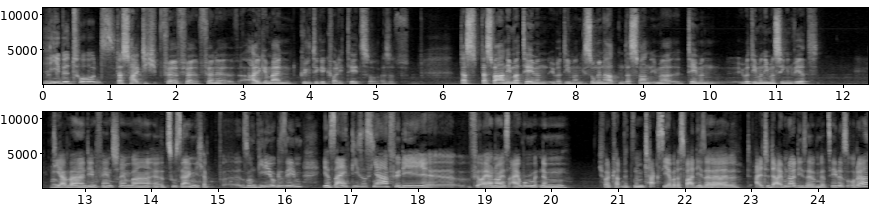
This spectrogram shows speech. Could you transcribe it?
Liebe, Tod. das halte ich für, für, für eine allgemein gültige Qualität so. Also das, das waren immer Themen, über die man gesungen hat und das waren immer Themen, über die man immer singen wird. die aber den Fans scheinbar äh, zusagen. Ich habe äh, so ein Video gesehen. Ihr seid dieses Jahr für die äh, für euer neues Album mit einem ich wollte gerade mit einem Taxi, aber das war dieser alte Daimler, dieser Mercedes, oder?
